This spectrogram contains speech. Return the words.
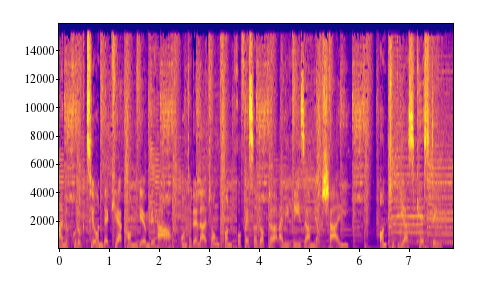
Eine Produktion der CareCom GmbH unter der Leitung von Prof. Dr. Alireza Mirshahi und Tobias Kesting.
